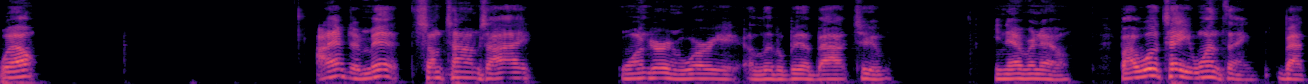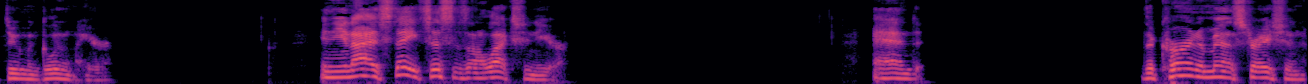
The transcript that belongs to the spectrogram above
Well, I have to admit, sometimes I wonder and worry a little bit about too. You never know. But I will tell you one thing about doom and gloom here. In the United States, this is an election year. And the current administration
